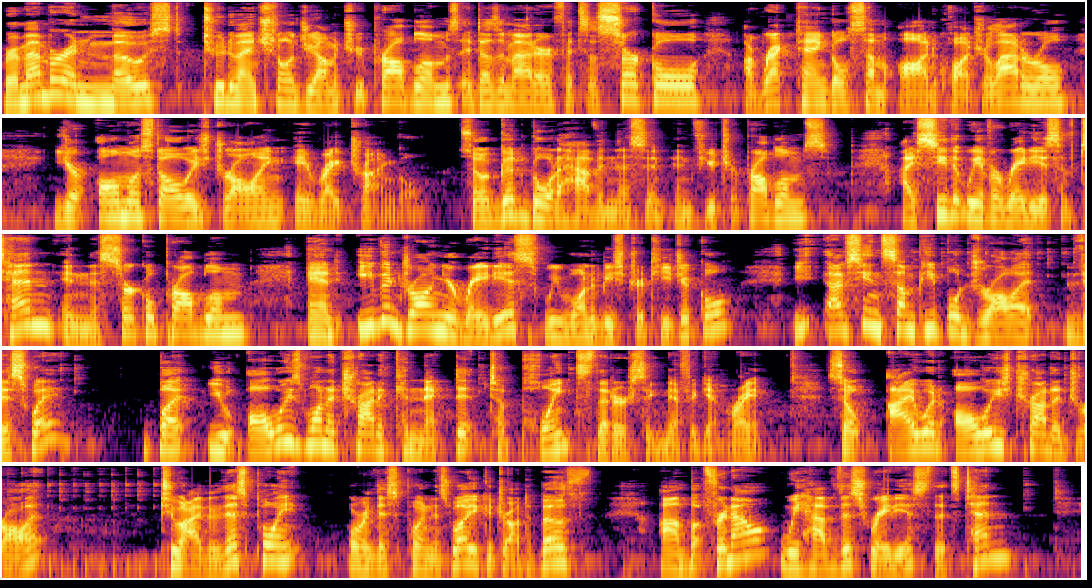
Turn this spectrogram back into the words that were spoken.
Remember, in most two-dimensional geometry problems, it doesn't matter if it's a circle, a rectangle, some odd quadrilateral, you're almost always drawing a right triangle. So a good goal to have in this in, in, future problems. I see that we have a radius of 10 in this circle problem, and even drawing your radius, we want to be strategical. I've seen some people draw it this way, but you always want to try to connect it to points that are significant, right? So I would always try to draw it to either this point or this point as well. You could draw to both. Um, but for now, we have this radius that's 10.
